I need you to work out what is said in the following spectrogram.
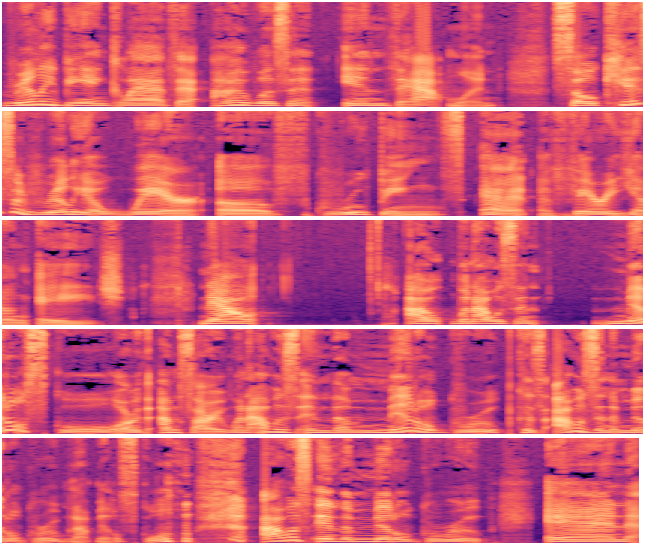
really being glad that I wasn't in that one. So kids are really aware of groupings at a very young age. Now, I when I was in middle school, or I'm sorry, when I was in the middle group, because I was in the middle group, not middle school, I was in the middle group. And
